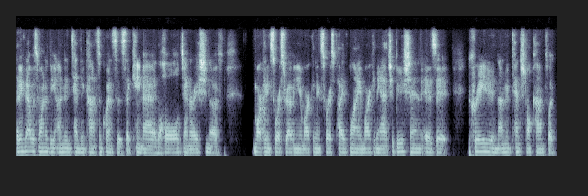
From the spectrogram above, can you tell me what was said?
I think that was one of the unintended consequences that came out of the whole generation of marketing source revenue, marketing source pipeline, marketing attribution, is it created an unintentional conflict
